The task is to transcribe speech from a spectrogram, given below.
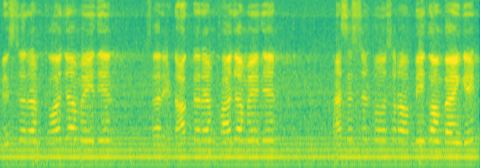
Mr. M. Khaja Maidin, sorry, Dr. M. Khaja Maidin, Assistant Professor of BCom Banking,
